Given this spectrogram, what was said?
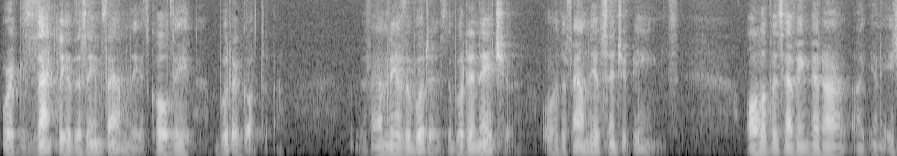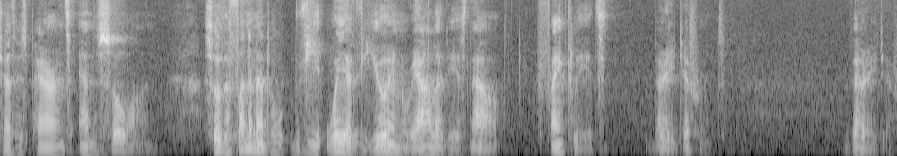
We're exactly of the same family. It's called the Buddha Gotra, the family of the Buddhas, the Buddha nature, or the family of sentient beings. All of us having been our, uh, you know, each other's parents, and so on. So the fundamental view, way of viewing reality is now, frankly, it's very different. Very different.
